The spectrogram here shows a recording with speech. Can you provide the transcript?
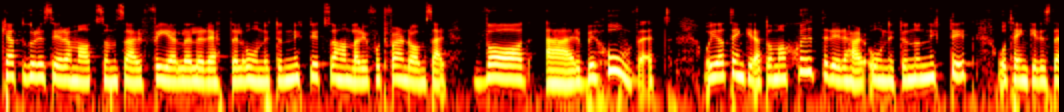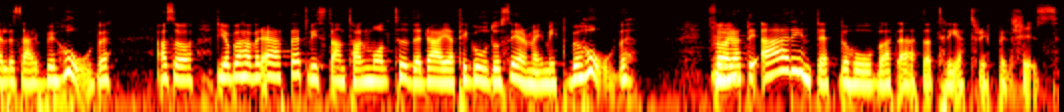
kategorisera mat som så här, fel eller rätt eller onyttigt och nyttigt, så handlar det ju fortfarande om så här, vad är behovet? Och jag tänker att om man skiter i det här onyttigt och nyttigt och tänker istället så här, behov, Alltså, jag behöver äta ett visst antal måltider där jag tillgodoser mig mitt behov. För mm. att det är inte ett behov att äta tre triple cheese.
